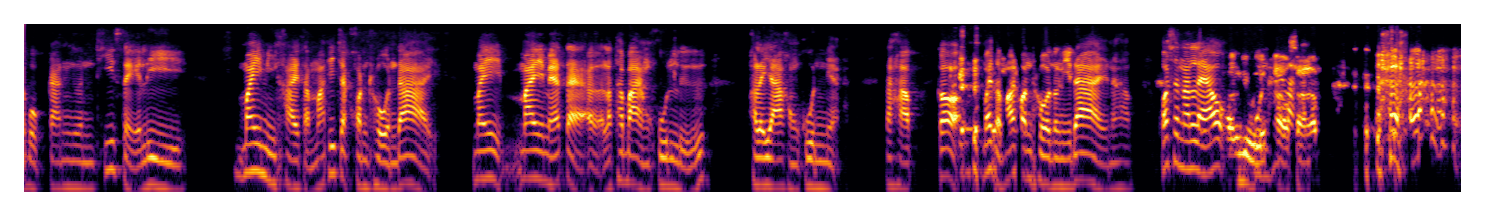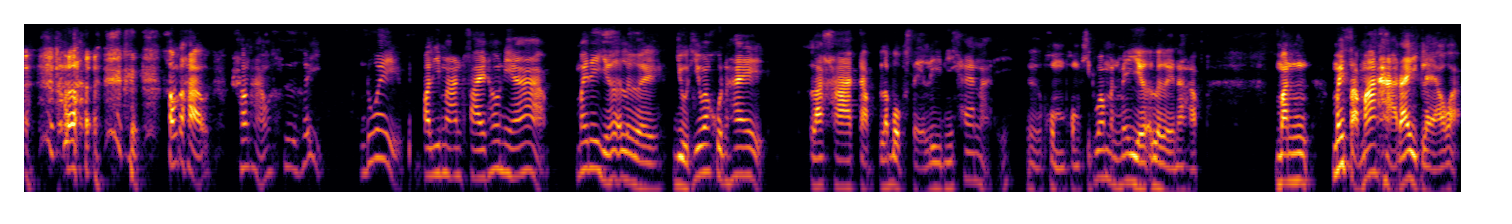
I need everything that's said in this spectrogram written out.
ระบบการเงินที่เสรี ไม่มีใครสามารถที่จะคอนโทรลได้ ไม่ไม่แม้แต่รัฐบาลของคุณหรือภรรยาของคุณเนี่ยนะครับ ก็ไม่สามารถคอนโทรลตรงนี้ได้นะครับ เพราะฉะนั้นแล้วฟังอยู่หรือเปล่าครับคำถามคำถามก็คือเฮ้ยด้วยปริมาณไฟเท่านี้ไม่ได้เยอะเลย อยู่ที่ว่าคุณให้ราคากับระบบเสรีนี้แค่ไหนเออผมผมคิดว่ามันไม่เยอะเลยนะครับ มันไม่สามารถหาได้อีกแล้วอะ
